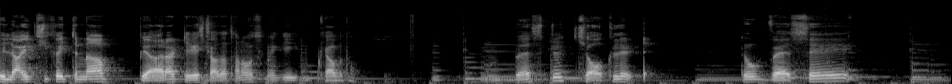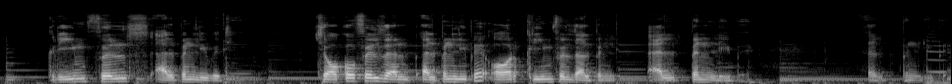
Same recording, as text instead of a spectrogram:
इलायची का इतना प्यारा टेस्ट आता था ना उसमें कि क्या बताऊँ। Best chocolate. तो वैसे क्रीम फिल्स एल्पन ली हुई थी। चोको फिल्स एल्पन लीबे और क्रीम फिल्स एल्पन एल्पन लीबे एल्पन लीबे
